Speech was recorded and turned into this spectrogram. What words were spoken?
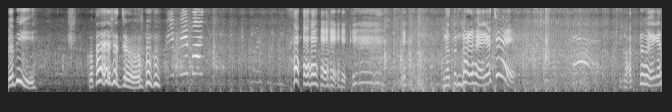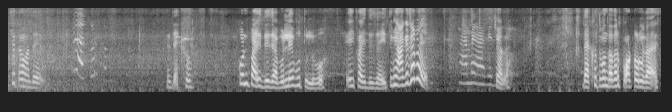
বেবি কোথায় এসেছ? নতুন ঘর হয়ে গেছে? ঘর তো হয়ে গেছে তোমাদের। দেখো কোন পাশ দিয়ে যাব? লেবু তুলবো। এই পাশ দিয়ে যাই। তুমি আগে যাবে? আমি আগে চলো। দেখো তোমার দাদার পটল গাছ।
